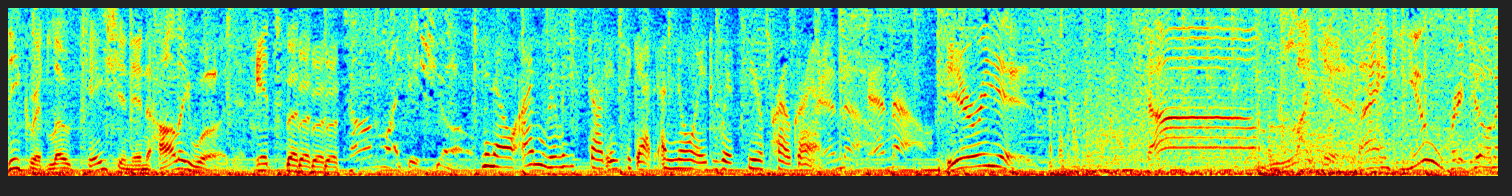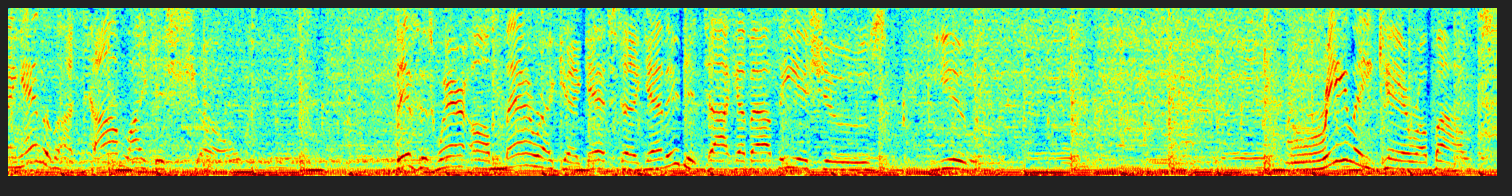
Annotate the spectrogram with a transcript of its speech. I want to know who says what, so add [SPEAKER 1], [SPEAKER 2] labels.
[SPEAKER 1] secret location in Hollywood. It's the, the, the Tom Leykis Show.
[SPEAKER 2] You know, I'm really starting to get annoyed with your program.
[SPEAKER 1] And now, and now, here he is, Tom Leykis.
[SPEAKER 3] Thank you for tuning in to the Tom Leykis Show. This is where America gets together to talk about the issues you really care about.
